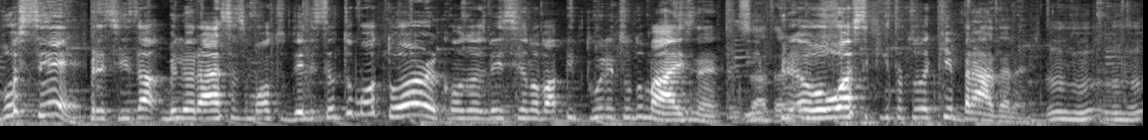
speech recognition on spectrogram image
Você precisa melhorar essas motos deles, tanto o motor, quanto às vezes renovar a pintura e tudo mais, né? E- Exatamente. ou essa aqui que tá toda quebrada, né? Uhum, uhum,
